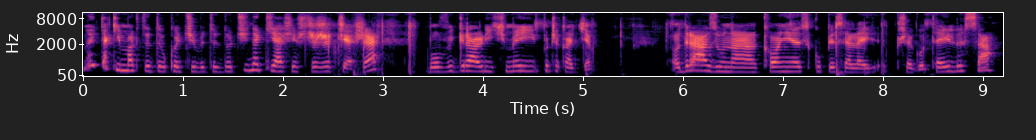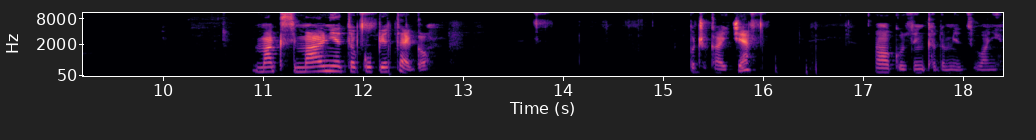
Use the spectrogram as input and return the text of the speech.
No i takim akcentem kończymy ten odcinek. Ja się szczerze cieszę, bo wygraliśmy i poczekajcie. Od razu na koniec kupię sobie lepszego Tailsa. Maksymalnie to kupię tego. Poczekajcie. O, kuzynka do mnie dzwoni.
